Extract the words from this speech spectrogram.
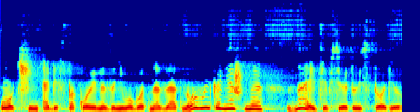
очень обеспокоена за него год назад, но вы, конечно, знаете всю эту историю.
